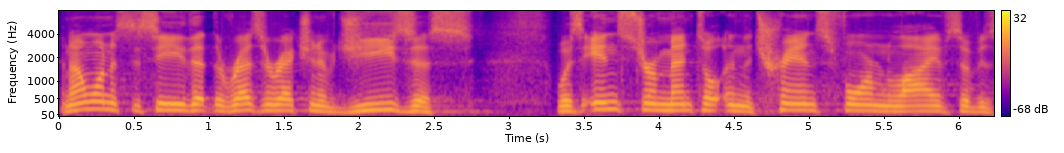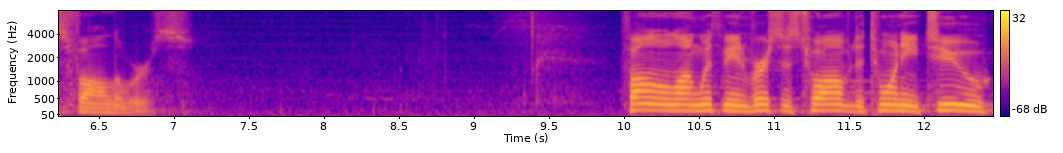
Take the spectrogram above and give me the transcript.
And I want us to see that the resurrection of Jesus was instrumental in the transformed lives of his followers. Follow along with me in verses 12 to 22.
